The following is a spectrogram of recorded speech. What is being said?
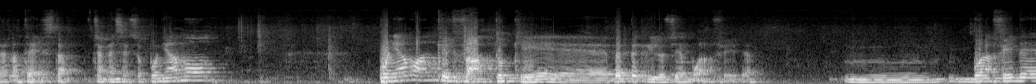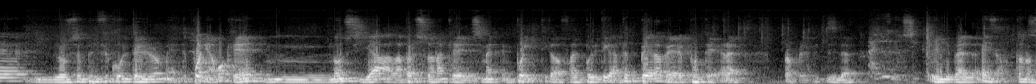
per la testa. Cioè, nel senso, poniamo, poniamo anche il fatto che Beppe Grillo sia in buona fede. Mm, buona fede lo semplifico ulteriormente. Poniamo che mm, non sia la persona che si mette in politica o fa il politicante per avere potere. Proprio il, il livello esatto. Non,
